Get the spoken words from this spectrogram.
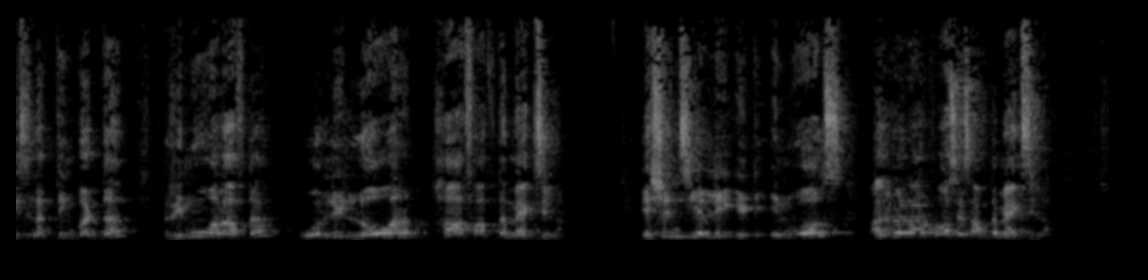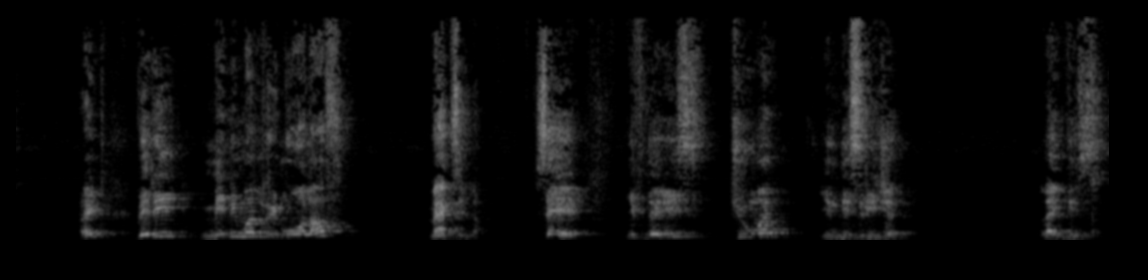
is nothing but the removal of the only lower half of the maxilla. Essentially it involves alveolar process of the maxilla. Right? Very minimal removal of maxilla say if there is tumor in this region like this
